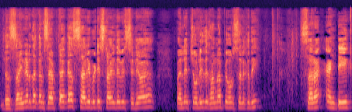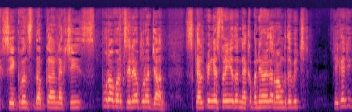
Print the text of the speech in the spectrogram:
ਡਿਜ਼ਾਈਨਰ ਦਾ ਕਨਸੈਪਟ ਹੈਗਾ ਸੈਲੀਬ੍ਰਿਟੀ ਸਟਾਈਲ ਦੇ ਵਿੱਚ ਸਿਲਿਆ ਹੋਇਆ। ਪਹਿਲੇ ਚੋਲੀ ਦਿਖਾਣਾ ਪਿਓਰ ਸਿਲਕ ਦੀ। ਸਾਰਾ ਐਂਟੀਕ ਸੀਕੁਐਂਸ ਦਬਕਾ, ਨਕਸ਼ੀ, ਪੂਰਾ ਵਰਕ ਸਿਲਿਆ, ਪੂਰਾ ਜਾਲ। ਸਕੈਲਪਿੰਗ ਇਸ ਤਰ੍ਹਾਂ ਹੀ ਇਹਦਾ ਨੈਕ ਬਣਿਆ ਹੋਏਗਾ ਰਾਉਂਡ ਦੇ ਵਿੱਚ। ਠੀਕ ਹੈ ਜੀ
